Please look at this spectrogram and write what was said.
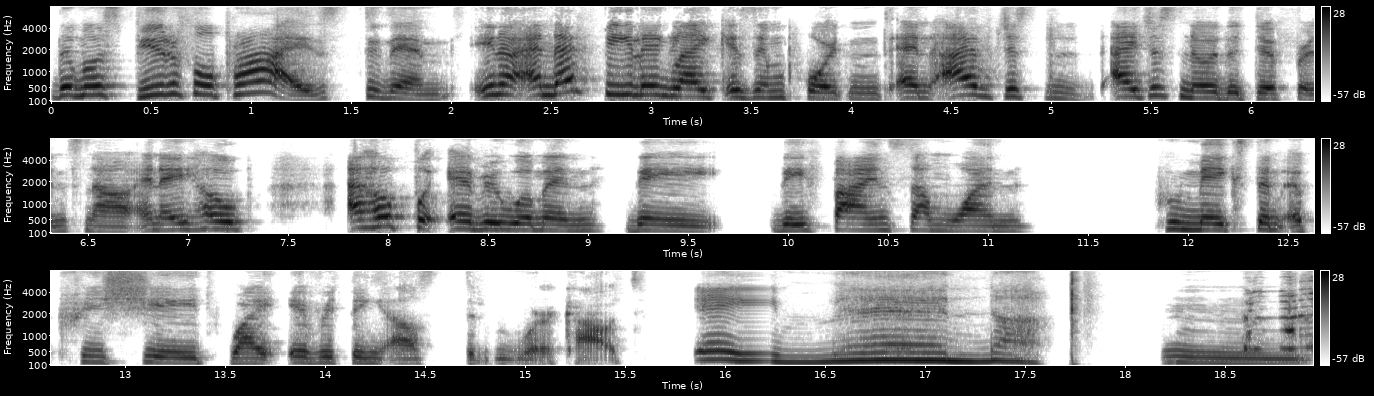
the most beautiful prize to them you know and that feeling like is important. And i've just i just know the difference now. And i hope i hope for every woman they they find someone who makes them appreciate why everything else didn't work out. Amen. Mm.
